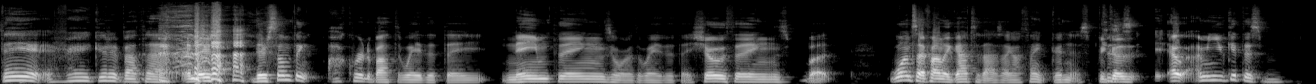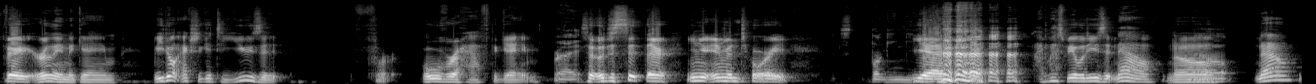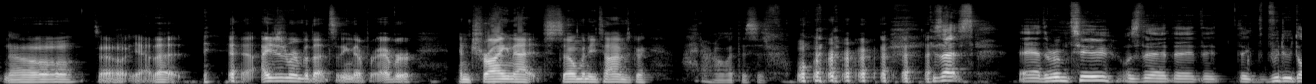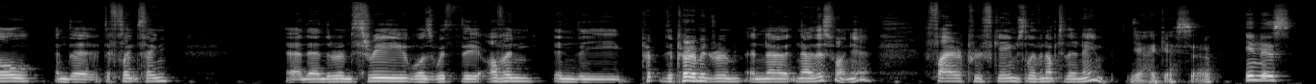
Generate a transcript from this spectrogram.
They're very good about that. And there's there's something awkward about the way that they name things or the way that they show things, but once I finally got to that, I was like, oh, thank goodness. Because, oh, I mean, you get this very early in the game, but you don't actually get to use it for over half the game. Right. So it'll just sit there in your inventory. Bugging you. Yeah. I must be able to use it now. No. no. Now? No. So, yeah, that, I just remember that sitting there forever and trying that so many times going, I don't know what this is for. Because that's, uh, the room two was the, the, the, the voodoo doll and the, the flint thing. And then the room three was with the oven in the the pyramid room, and now now this one, yeah, fireproof games living up to their name. Yeah, I guess so. In this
